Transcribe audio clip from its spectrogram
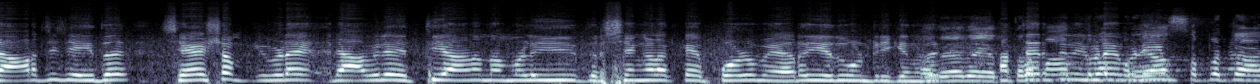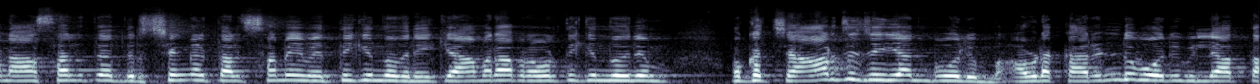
ചാർജ് ചെയ്ത് ശേഷം ഇവിടെ രാവിലെ എത്തിയാണ് നമ്മൾ ഈ ദൃശ്യങ്ങളൊക്കെ എപ്പോഴും എയർ ചെയ്തുകൊണ്ടിരിക്കുന്നത്. അതെ അതെ. അത്തരത്തിൽ ഇവിടെ പ്രയാസപ്പെട്ടാണ് ആ സ്ഥലത്തെ ദൃശ്യങ്ങൾ തത്സമയം എത്തിക്കുന്നതിന് ഈ ക്യാമറ പ്രവർത്തിക്കുന്നതിനും ഒക്കെ ചാർജ് ചെയ്യാൻ പോലും അവിടെ കരണ്ട് പോലും ഇല്ലാത്ത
